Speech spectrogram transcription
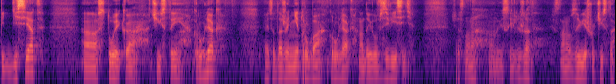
50, а, стойка чистый кругляк. Это даже не труба, кругляк, надо его взвесить. Сейчас, наверное, весы лежат. Сейчас, наверное, взвешу, чисто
